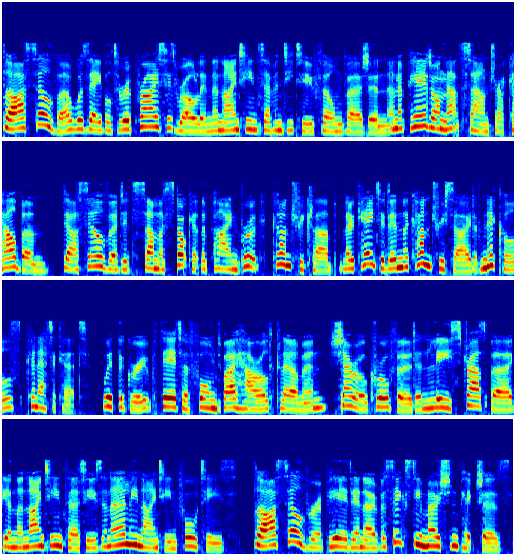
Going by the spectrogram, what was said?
Da Silva was able to reprise his role in the 1972 film version and appeared on that soundtrack album. Da Silva did summer stock at the Pine Brook Country Club, located in the countryside of Nichols, Connecticut, with the group theater formed by Harold Clurman, Cheryl Crawford and Lee Strasberg in the 1930s and early 1940s. Da Silva appeared in over 60 motion pictures.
